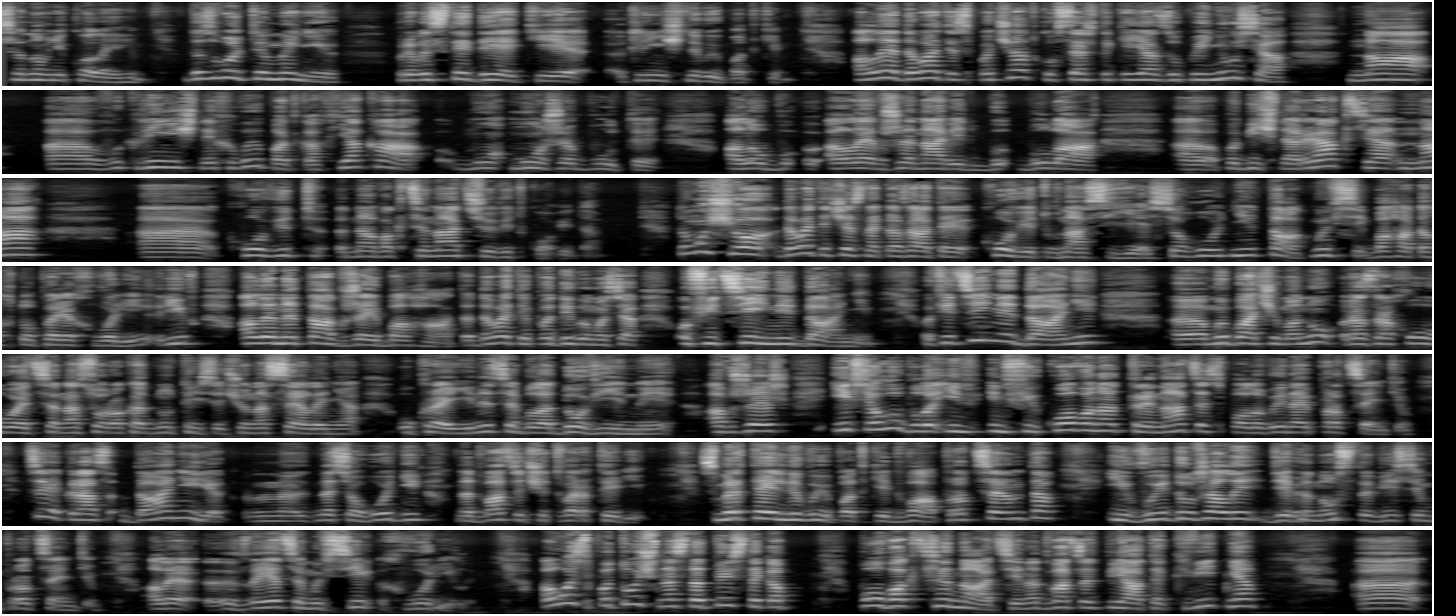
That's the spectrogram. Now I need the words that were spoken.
Е, Шановні колеги, дозвольте мені привести деякі клінічні випадки. Але давайте спочатку все ж таки я зупинюся на е, в клінічних випадках, яка може бути, але, але вже навіть була е, побічна реакція на е, ковід, на вакцинацію від ковіда. Тому що, давайте чесно казати, ковід у нас є сьогодні. Так, ми всі багато хто перехворів, але не так вже й багато. Давайте подивимося офіційні дані. Офіційні дані ми бачимо, ну, розраховується на 41 тисячу населення України. Це було до війни, а вже ж, і всього було ін- інфіковано 13,5%. Це якраз дані як на сьогодні на 24 рік. Смертельні випадки 2% і видужали 98%. Але, е, здається, ми всі хворіли. А ось поточна статистика по вакцинації на 25 квітня е,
